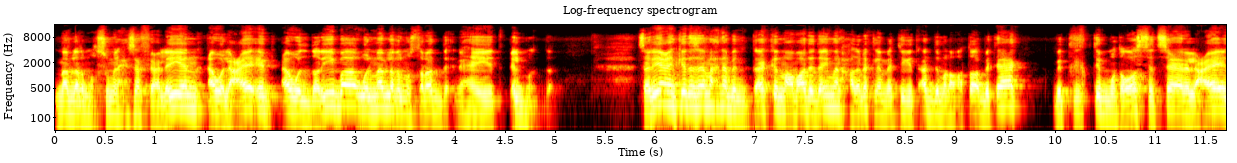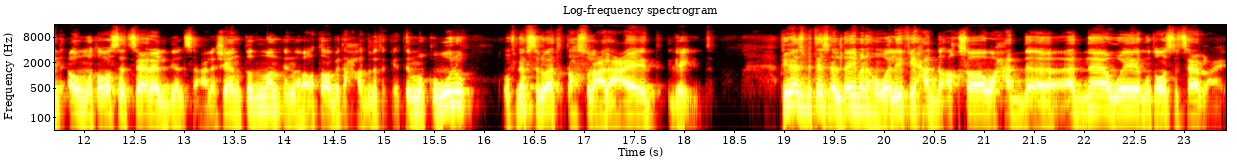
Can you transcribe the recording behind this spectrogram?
المبلغ المخصوم من الحساب فعليا أو العائد أو الضريبة والمبلغ المسترد نهاية المدة. سريعا كده زي ما إحنا بنتأكد مع بعض دايما حضرتك لما تيجي تقدم العطاء بتاعك بتكتب متوسط سعر العائد أو متوسط سعر الجلسة علشان تضمن إن العطاء بتاع حضرتك يتم قبوله وفي نفس الوقت تحصل على عائد جيد. في ناس بتسأل دايما هو ليه في حد أقصى وحد أدنى ومتوسط سعر العائد؟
